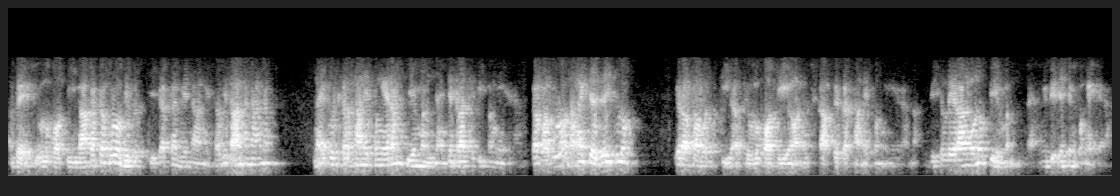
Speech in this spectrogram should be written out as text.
Sampai ulu khotimah, kadang kalau dia mesti, kadang dia nangis. Tapi tangan nangis. Nah ikut kersane pangeran dia menang generasi di pangeran. Kalau pulau nangis jadi itu loh. Kira tahu mesti ya ulu khotimah, sekape kersane pangeran. Di selera ngono dia menang, ini dia yang pangeran.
